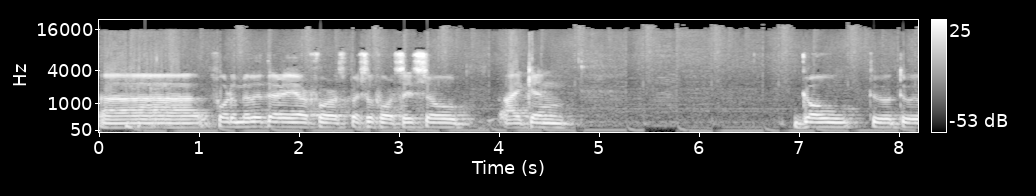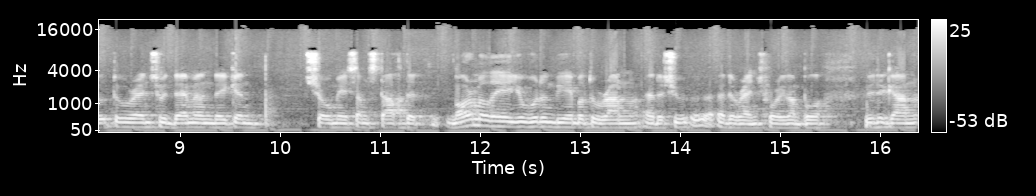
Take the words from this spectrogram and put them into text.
uh, for the military or for special forces. So I can go to, to, to range with them and they can show me some stuff that normally you wouldn't be able to run at a shoot, at a range, for example, with a gun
